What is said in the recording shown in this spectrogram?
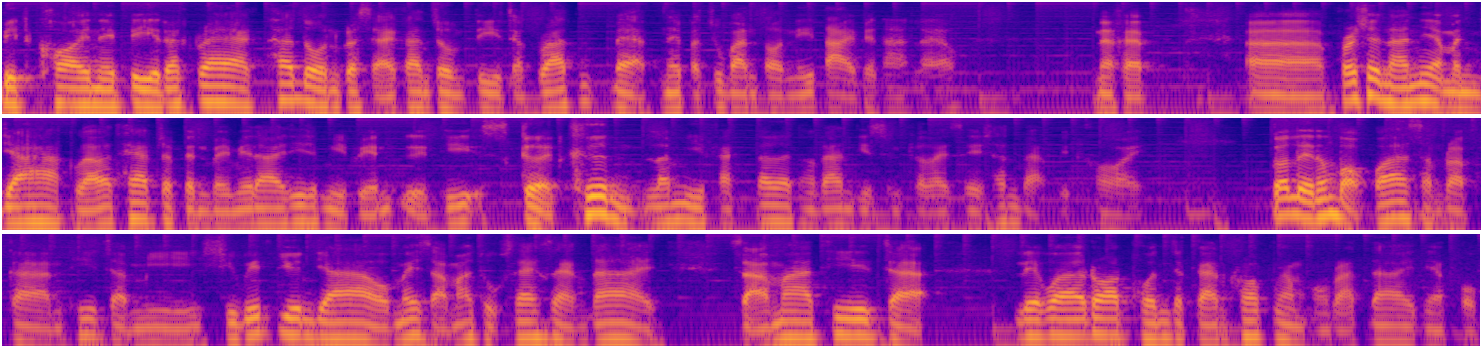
บิตคอยในปีแรกๆ ถ้าโดนกระแสการโจมตีจากรัฐแบบในปัจจุบันตอนนี้ตายไปนานแล้วนะครับ เพราะฉะนั้นเนี่ยมันยากแล้วแทบจะเป็นไปไม่ได้ที่จะมีเหรียญอื่นที่เกิดขึ้น และมีแฟกเตอร์ทางด้าน decentralization แบบ Bitcoin ก็เลยต้องบอกว่าสำหรับการที่จะมีชีวิตยืนยาว ไม่สามารถถูกแทรกแซงได้ สามารถที่จะเรียกว่ารอดพ้นจากการครอบงำของรัฐได้เนี่ยผม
